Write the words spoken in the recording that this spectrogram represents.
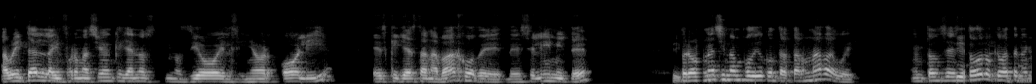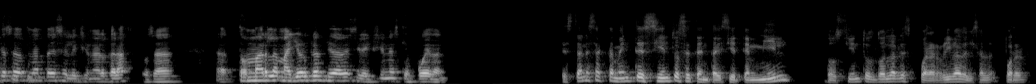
Ahorita la información que ya nos, nos dio el señor Oli es que ya están abajo de, de ese límite, Sí. pero aún así no han podido contratar nada, güey. Entonces, Sí, todo lo que va a tener que hacer Atlanta es seleccionar draft, o sea, tomar la mayor cantidad de selecciones que puedan. Están exactamente 177 mil 200 dólares por arriba del sal- por,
